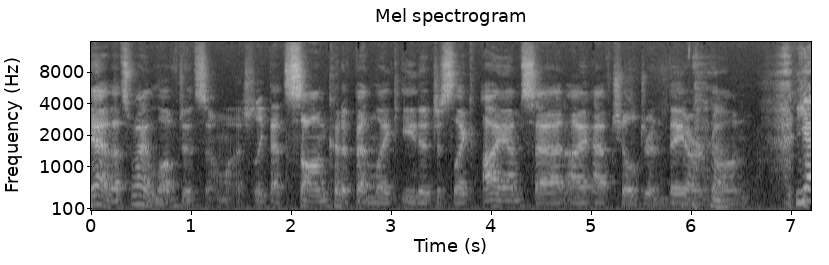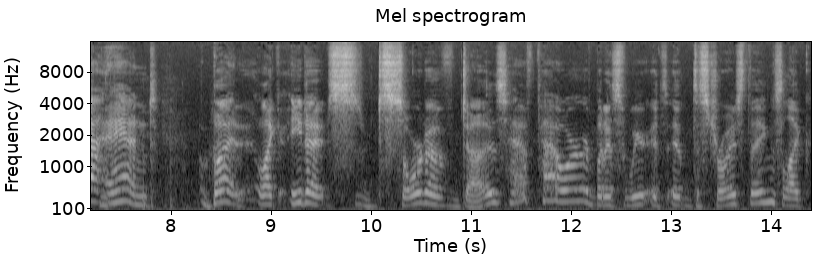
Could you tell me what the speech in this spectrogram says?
yeah, that's why I loved it so much. Like that song could have been like Eda, just like I am sad. I have children. They are gone. Yeah, and but like Eda s- sort of does have power, but it's weird. It's, it destroys things. Like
